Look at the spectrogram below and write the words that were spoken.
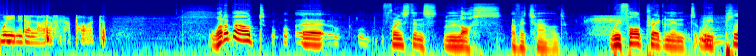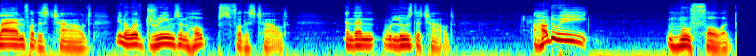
where you need a lot of support. What about, uh, for instance, loss of a child? We fall pregnant, we plan for this child, you know, we have dreams and hopes for this child, and then we lose the child. How do we move forward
